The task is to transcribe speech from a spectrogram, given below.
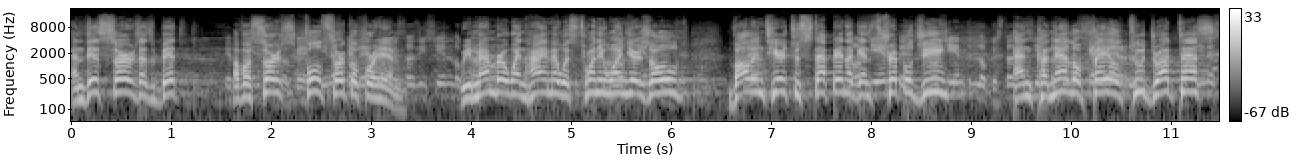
And this serves as a bit of a full circle for him. Remember when Jaime was 21 years old, volunteered to step in against Triple G, and Canelo failed two drug tests?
